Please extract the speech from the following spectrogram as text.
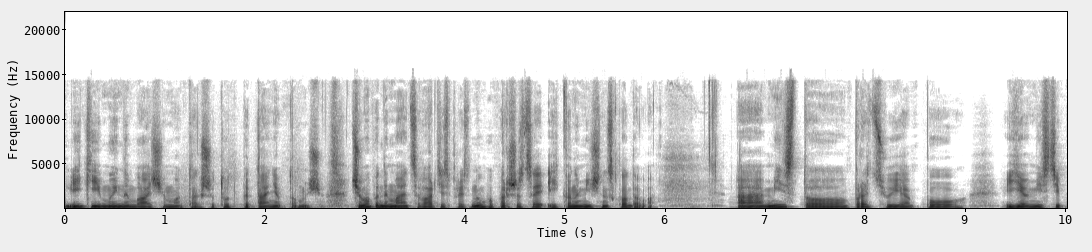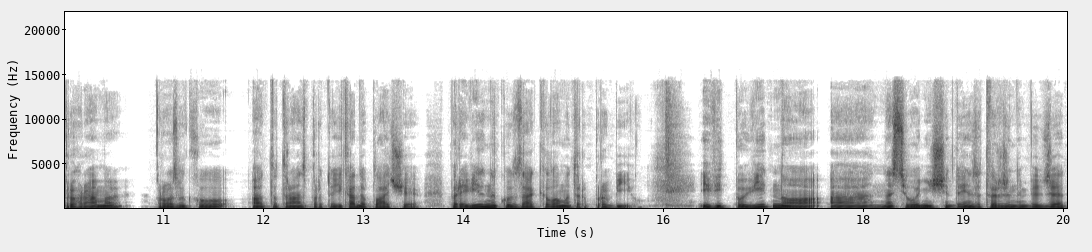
які ми не бачимо. Так що тут питання в тому, що чому піднімається вартість проїзду? Ну, по-перше, це економічна складова. А місто працює по є в місті програма розвитку автотранспорту, яка доплачує перевізнику за кілометр пробігу. І відповідно на сьогоднішній день затверджений бюджет.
